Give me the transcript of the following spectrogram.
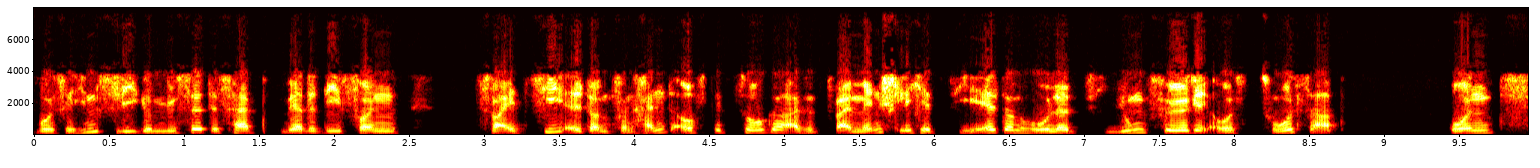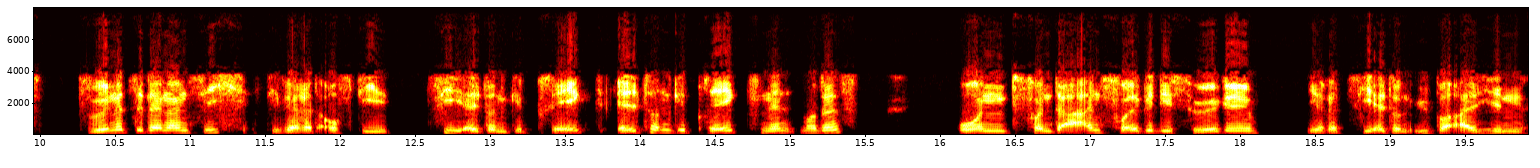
wo sie hinfliegen müssen. Deshalb werden die von zwei Zieheltern von Hand aufgezogen. Also zwei menschliche Zieheltern holen Jungvögel aus Zoos ab und gewöhnen sie dann an sich. Die werden auf die Zieheltern geprägt, Eltern geprägt nennt man das. Und von da an folgen die Vögel ihre Zieheltern überall hin.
